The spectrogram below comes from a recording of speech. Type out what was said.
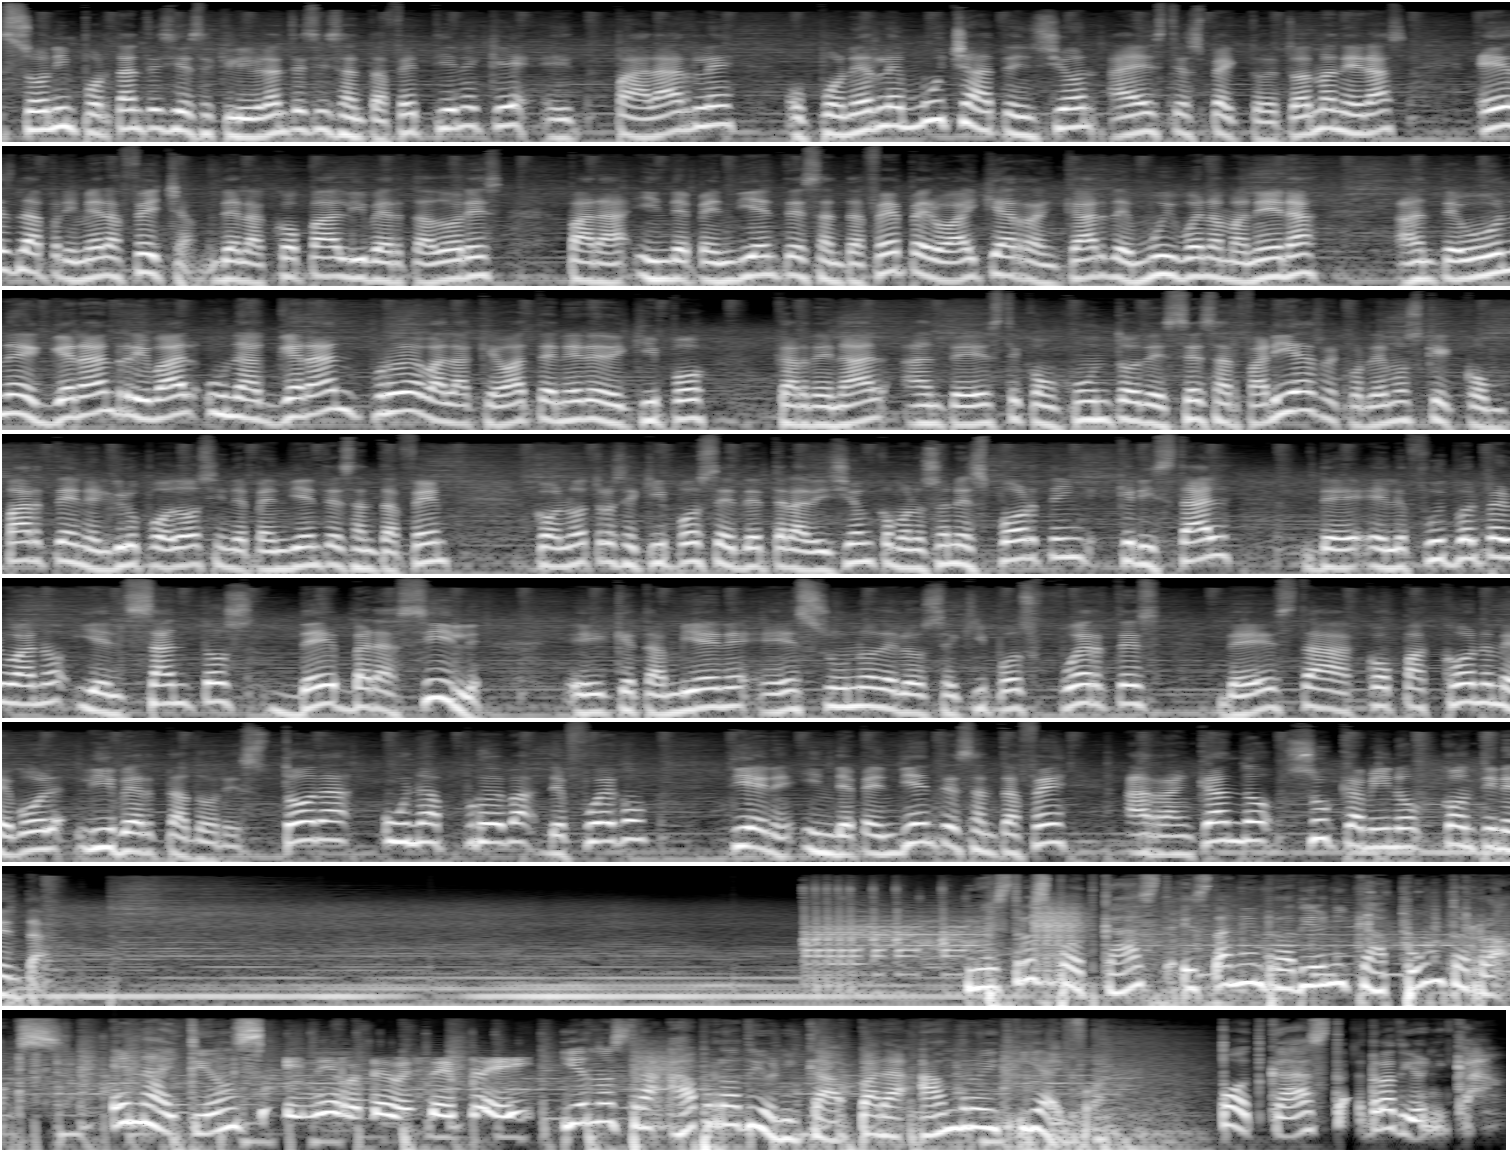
son importantes y desequilibrantes y Santa Fe tiene que pararle o ponerle mucha atención a este aspecto. De todas maneras, es la primera fecha de la Copa Libertadores para Independiente Santa Fe, pero hay que arrancar de muy buena manera ante un eh, gran rival, una gran prueba la que va a tener el equipo Cardenal ante este conjunto de César Farías. Recordemos que comparten el grupo 2 Independiente Santa Fe con otros equipos de tradición como lo son Sporting, Cristal del fútbol peruano y el Santos de Brasil, eh, que también es uno de los equipos fuertes de esta Copa Conmebol Libertadores. Toda una prueba de fuego tiene Independiente Santa Fe arrancando su camino continental. Nuestros podcasts están en radionica.rocks, en iTunes, en RTVC Play y en nuestra app Radionica para Android y iPhone. Podcast Radionica.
